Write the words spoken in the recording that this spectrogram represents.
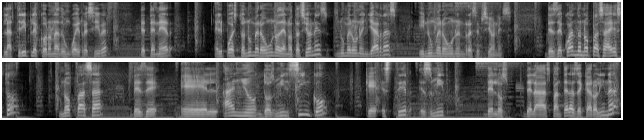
La triple corona de un wide receiver de tener el puesto número uno de anotaciones, número uno en yardas y número uno en recepciones. ¿Desde cuándo no pasa esto? No pasa desde el año 2005 que Steve Smith de, los, de las Panteras de Carolina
